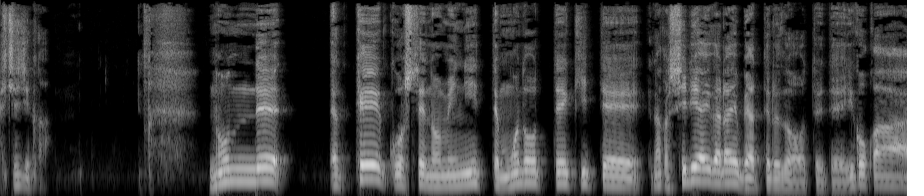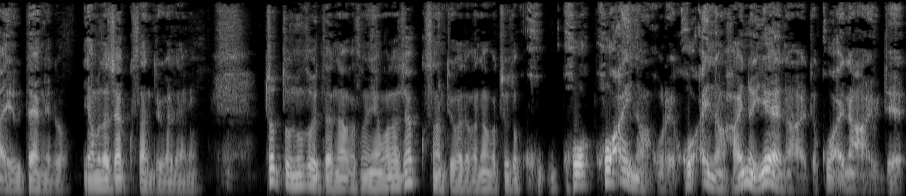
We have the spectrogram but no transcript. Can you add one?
7時か。飲んで、稽古して飲みに行って戻ってきて、なんか知り合いがライブやってるぞって言って、行こうかー言うたんやけど、山田ジャックさんという方の、ちょっと覗いたらなんかその山田ジャックさんという方がなんかちょっとこ、怖いな、これ、怖いな、入るの嫌やな、って怖いな、言うて、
